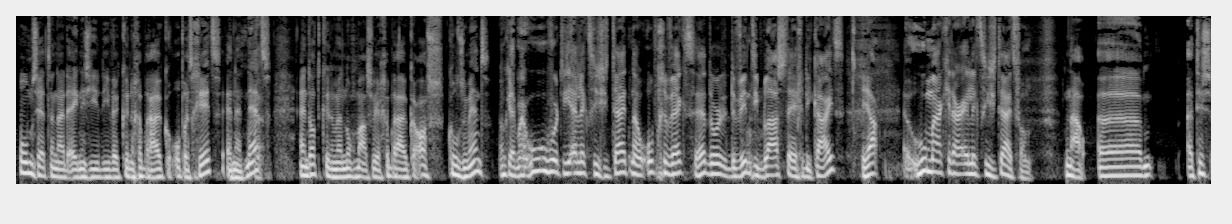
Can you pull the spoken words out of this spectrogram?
omzetten naar de energie die we kunnen gebruiken op het grid en het net. Ja. En dat kunnen we nogmaals weer gebruiken als consument. Oké, okay, maar hoe wordt die elektriciteit nou opgewekt hè, door de wind die blaast tegen die kite? Ja. Hoe maak je daar elektriciteit van? Nou, uh, het is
